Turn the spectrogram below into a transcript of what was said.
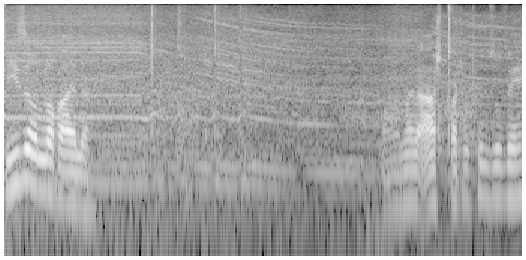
Diese und noch eine. Oh, meine Arschbacken tun so weh.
